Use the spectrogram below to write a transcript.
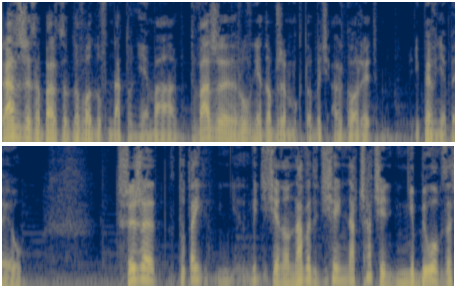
Raz, że za bardzo dowodów na to nie ma. Dwa, że równie dobrze mógł to być algorytm i pewnie był. Trzy, że tutaj widzicie, no nawet dzisiaj na czacie nie było w, zas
